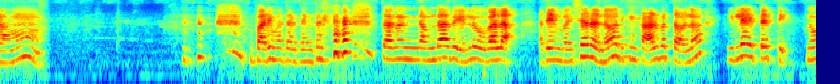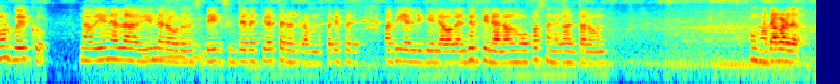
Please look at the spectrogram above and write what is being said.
ಹ್ಞೂ. ಭಾರಿ ಮಾತಾಡ್ತೇನೆ ತಾನು ನಮ್ದು ಅದು ಎಲ್ಲೂ ಹೋಗಲ್ಲ. ಅದೇನು ಮನುಷ್ಯರನು ಅದಕ್ಕೆ ಕಾಲು ಬರ್ತಾವನು, ಇಲ್ಲೇ ಇರ್ತೈತಿ. ನೋಡಬೇಕು. ನಾವೇನೆಲ್ಲ, ಏನಾರ ಅವರು ಬೇಗ ಸಿಗದೆ ಅಂತ ಕೇಳ್ತಾರಲ್ಲ ನಮ್ಮನ್ನ ಪದೇ ಪದೇ. ಅದು ಎಲ್ಲಿದೆ, ಇಲ್ಲಿ ಅವಾಗ ಅಂದಿರ್ತೀನಿ ನಾನು. ಅವ್ನು ವಾಪಸ್ ನನಗೆ ಅಂತಾನು ಅವನು. ಹ್ಞೂ, ಮಾತಾಡ್ಬಾರ್ದು.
